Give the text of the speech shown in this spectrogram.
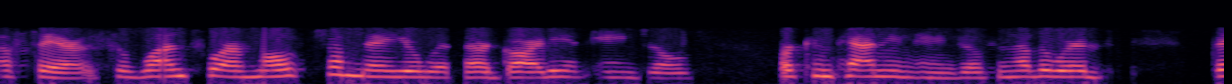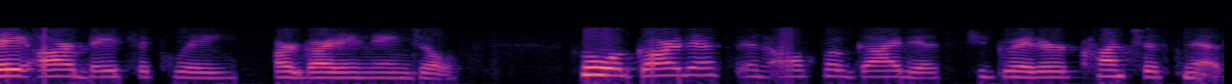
affairs, the ones who are most familiar with our guardian angels or companion angels. In other words, they are basically our guardian angels who will guard us and also guide us to greater consciousness.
